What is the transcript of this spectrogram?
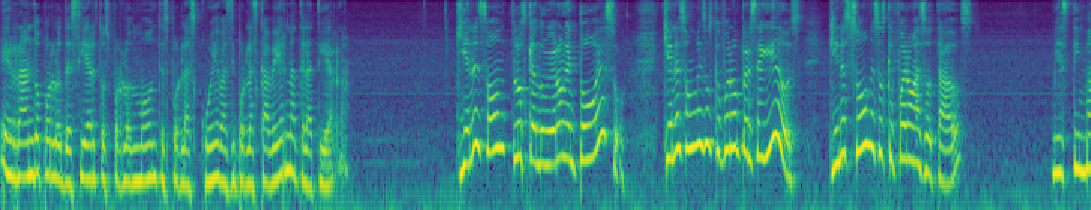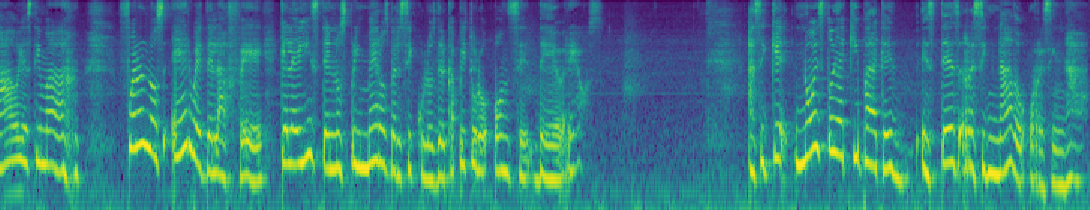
errando por los desiertos, por los montes, por las cuevas y por las cavernas de la tierra. ¿Quiénes son los que anduvieron en todo eso? ¿Quiénes son esos que fueron perseguidos? ¿Quiénes son esos que fueron azotados? Mi estimado y estimada, fueron los héroes de la fe que leíste en los primeros versículos del capítulo 11 de Hebreos. Así que no estoy aquí para que estés resignado o resignada.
